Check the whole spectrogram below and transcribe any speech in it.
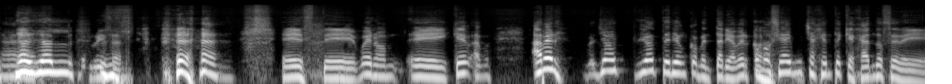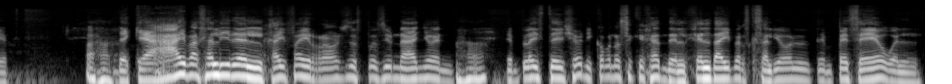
ya- ya el- Qué risa. este, bueno, eh, ¿qué- a, a ver, yo, yo tenía un comentario. A ver, como si hay mucha gente quejándose de, Ajá, de que ay, va a salir el Hi-Fi Rush después de un año en, en PlayStation y cómo no se quejan del Helldivers que salió en PC o el.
